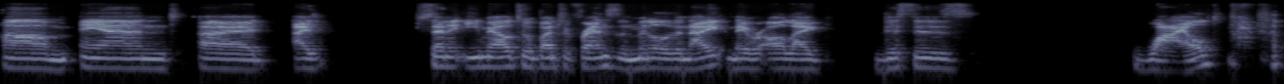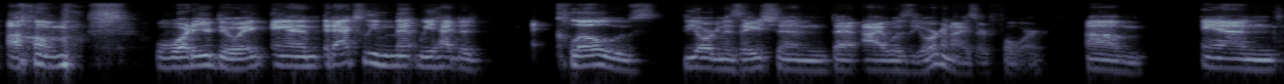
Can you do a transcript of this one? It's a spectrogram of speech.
Um, and uh, i sent an email to a bunch of friends in the middle of the night and they were all like this is wild. Um, what are you doing? And it actually meant we had to close the organization that i was the organizer for. Um, and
